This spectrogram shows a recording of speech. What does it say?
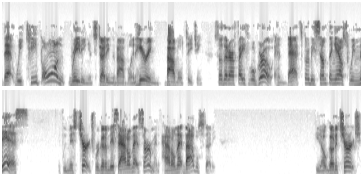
that we keep on reading and studying the Bible and hearing Bible teaching so that our faith will grow. And that's going to be something else we miss. If we miss church, we're going to miss out on that sermon, out on that Bible study. You don't go to church,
